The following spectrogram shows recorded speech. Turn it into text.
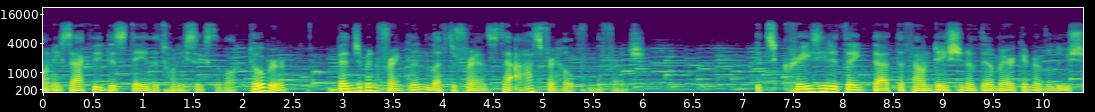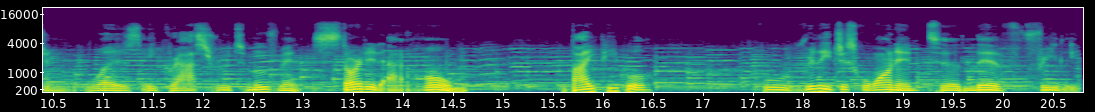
on exactly this day, the 26th of October, Benjamin Franklin left to France to ask for help from the French. It's crazy to think that the foundation of the American Revolution was a grassroots movement started at home by people who really just wanted to live freely.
